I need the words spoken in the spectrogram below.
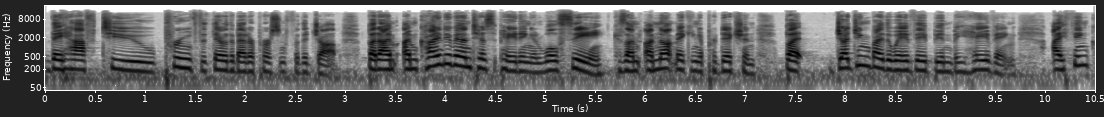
they have to prove that they're the better person for the job. But I'm, I'm kind of anticipating, and we'll see, because I'm, I'm not making a prediction, but judging by the way they've been behaving, I think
